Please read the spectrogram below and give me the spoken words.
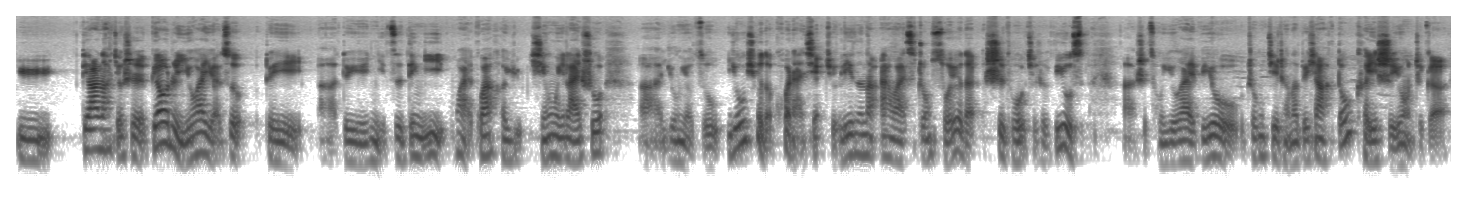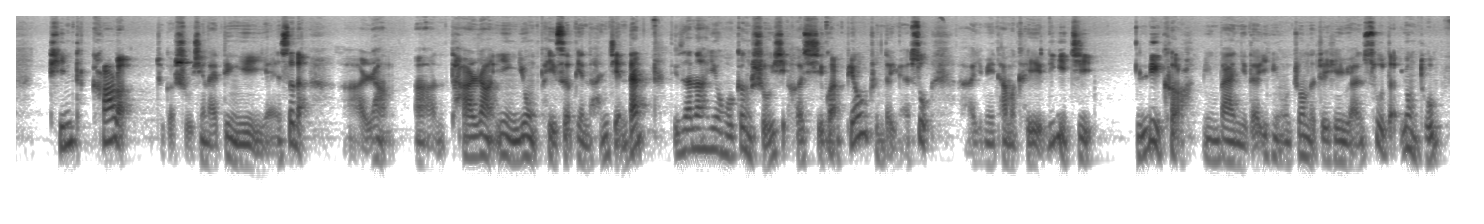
与第二呢，就是标准 UI 元素对啊，对于你自定义外观和与行为来说。啊，拥有足优秀的扩展性。举个例子呢，iOS 中所有的视图就是 Views，啊，是从 UI View 中继承的对象，都可以使用这个 Tint Color 这个属性来定义颜色的。啊，让啊，它让应用配色变得很简单。第三呢，用户更熟悉和习惯标准的元素，啊，因为他们可以立即、立刻啊明白你的应用中的这些元素的用途。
